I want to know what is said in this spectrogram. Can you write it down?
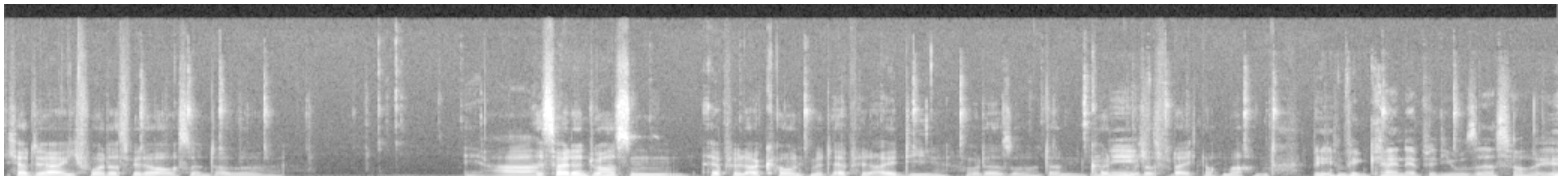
Ich hatte ja eigentlich vor, dass wir da auch sind, aber ja. Es sei denn, du hast einen Apple-Account mit Apple ID oder so, dann könnten nee, wir das vielleicht noch machen. Ich bin kein Apple-User, sorry.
